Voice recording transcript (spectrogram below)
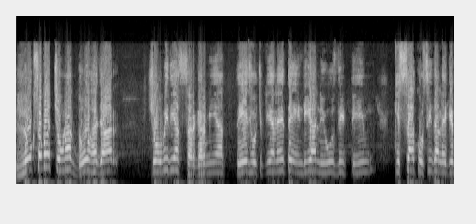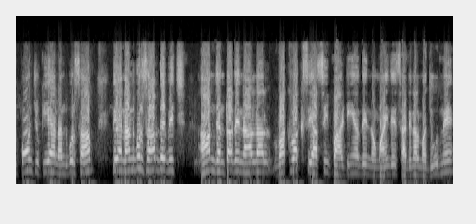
ਲੋਕ ਸਭਾ ਚੋਣਾਂ 2024 ਦੀਆਂ ਸਰਗਰਮੀਆਂ ਤੇਜ਼ ਹੋ ਚੁੱਕੀਆਂ ਨੇ ਤੇ ਇੰਡੀਆ ਨਿਊਜ਼ ਦੀ ਟੀਮ ਕਿੱਸਾ ਕੁਰਸੀ ਦਾ ਲੈ ਕੇ ਪਹੁੰਚ ਚੁੱਕੀ ਹੈ ਆਨੰਦਪੁਰ ਸਾਹਿਬ ਤੇ ਆਨੰਦਪੁਰ ਸਾਹਿਬ ਦੇ ਵਿੱਚ ਆਮ ਜਨਤਾ ਦੇ ਨਾਲ ਨਾਲ ਵੱਖ-ਵੱਖ ਸਿਆਸੀ ਪਾਰਟੀਆਂ ਦੇ ਨੁਮਾਇੰਦੇ ਸਾਡੇ ਨਾਲ ਮੌਜੂਦ ਨੇ।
